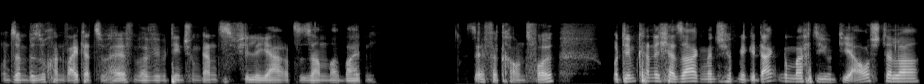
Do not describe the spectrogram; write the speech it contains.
unseren Besuchern weiterzuhelfen, weil wir mit denen schon ganz viele Jahre zusammenarbeiten. Sehr vertrauensvoll. Und dem kann ich ja sagen, Mensch, ich habe mir Gedanken gemacht, die und die Aussteller,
